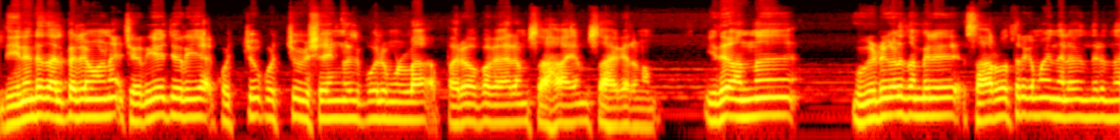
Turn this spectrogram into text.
ദീനന്റെ താല്പര്യമാണ് ചെറിയ ചെറിയ കൊച്ചു കൊച്ചു വിഷയങ്ങളിൽ പോലുമുള്ള പരോപകാരം സഹായം സഹകരണം. ഇത് അന്ന് വീടുകൾ തമ്മിൽ സാർവത്രികമായി നിലനിന്നിരുന്ന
